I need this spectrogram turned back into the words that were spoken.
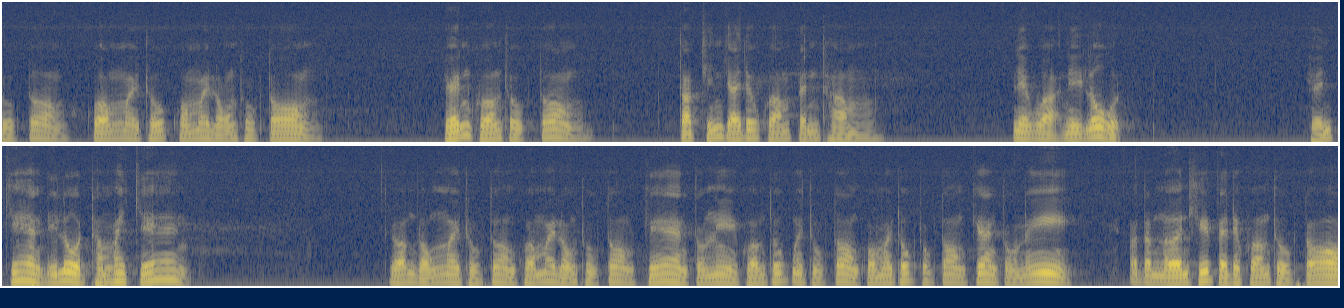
ถูกต้อง ความไม่ทุกข์ความไม่หลงถูกต้อง เห็นความถูกต้อง ตัดสินใจด้วยความเป็นธรรม เรียกว่านิโรธเห็นแจ้งนิโรธทำให้แจ้งความหลงไม่ถูกต้อง ความไม่หลงถูกต้อง แก้งตรงนี้ ความทุกข์ไม่ถูกต้อง ความไม่ทุกข์ถูกต้อง แก้งตรงนี้ ก็ดำเนินชีวิตไปด้วยความถูกต้อง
